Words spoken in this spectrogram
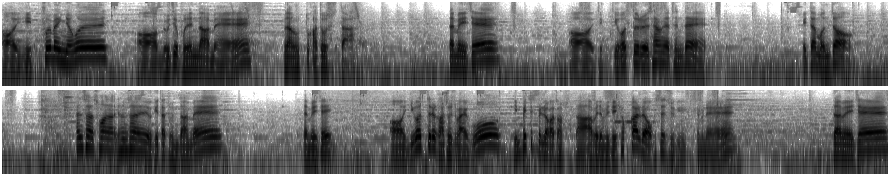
어 이제 풀 맹령을 어 묘지에 보낸 다음에 그냥 또 가져올 수 있다. 그 다음에 이제 어 이제 이것들을 사용할 텐데 일단 먼저 현사 소환 현사를 여기다 둔 다음에 그다음에 이제 어 이것들을 가져오지 말고 임팩트 빌려 가져옵시다. 왜냐면 이제 효과를 없애주기 때문에. 그다음에 이제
